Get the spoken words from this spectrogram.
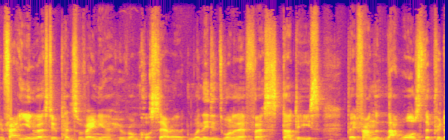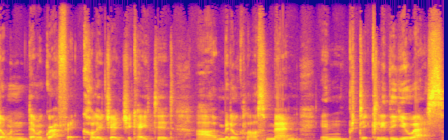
In fact, University of Pennsylvania, who were on Coursera, when they did one of their first studies, they found that that was the predominant demographic: college-educated, uh, middle-class men in particularly the US.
